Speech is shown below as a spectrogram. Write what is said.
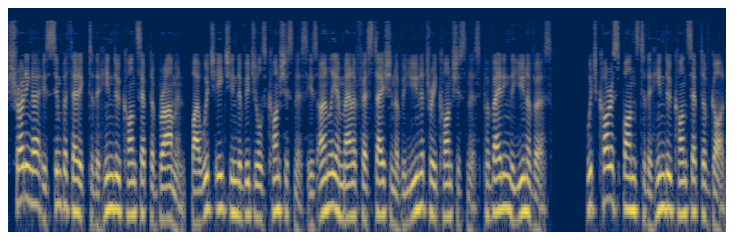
Schrödinger is sympathetic to the Hindu concept of Brahman, by which each individual's consciousness is only a manifestation of a unitary consciousness pervading the universe, which corresponds to the Hindu concept of God.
